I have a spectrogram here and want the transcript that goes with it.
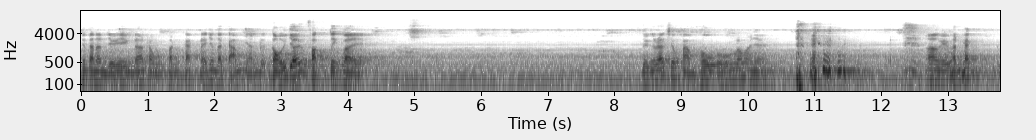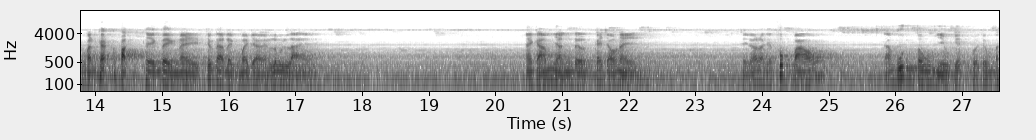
Chúng ta nên giữ yên đó trong một khoảnh khắc để chúng ta cảm nhận được cõi giới phật tuyệt vời. Đừng rớt xuống phàm phu uổng lắm rồi nha à, Nghĩ khoảnh khắc khoảnh khắc phật hiện tiền này chúng ta đừng bao giờ lui lại. Ai cảm nhận được cái chỗ này, thì đó là cái phúc báo đã quân tu nhiều kiếp của chúng ta.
